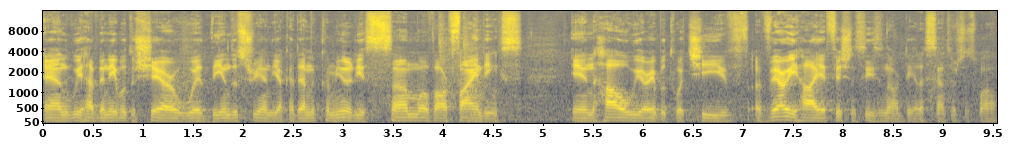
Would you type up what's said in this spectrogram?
and we have been able to share with the industry and the academic community some of our findings in how we are able to achieve very high efficiencies in our data centers as well.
